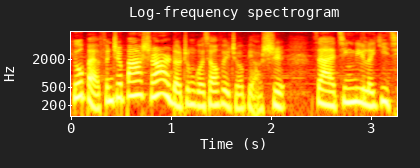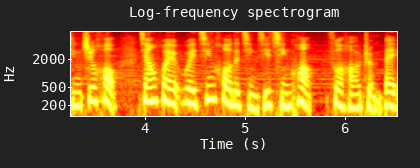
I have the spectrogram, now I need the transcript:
有百分之八十二的中国消费者表示，在经历了疫情之后，将会为今后的紧急情况做好准备。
